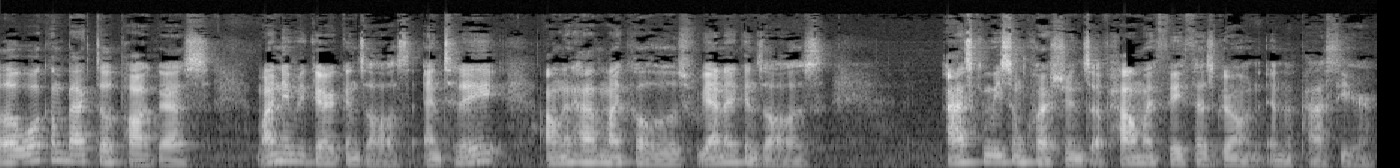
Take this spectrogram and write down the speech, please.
Hello, welcome back to the podcast. My name is Garrett Gonzalez, and today I'm going to have my co host, Rihanna Gonzalez, asking me some questions of how my faith has grown in the past year.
